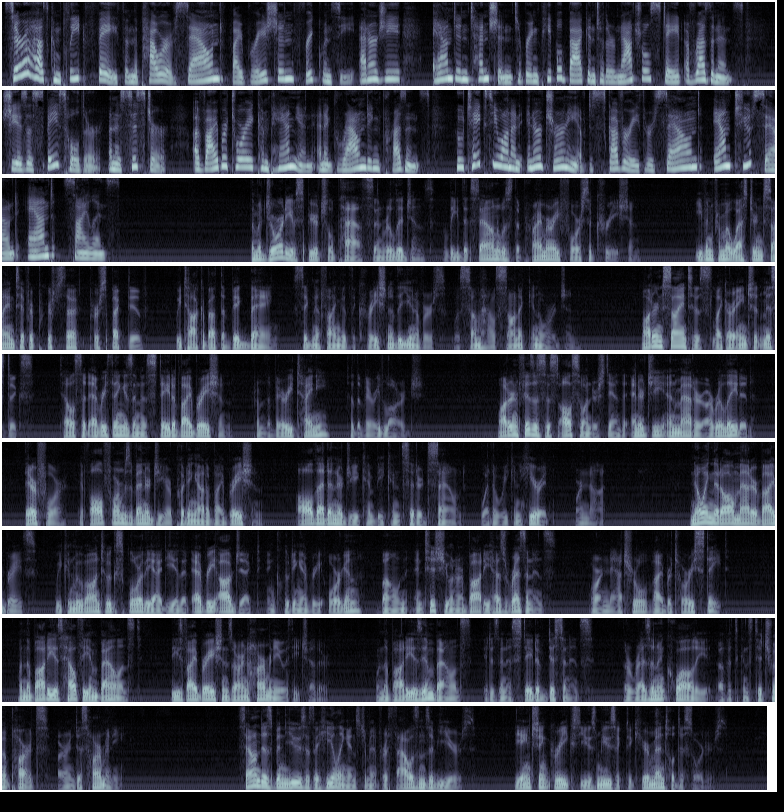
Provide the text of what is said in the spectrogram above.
Sarah has complete faith in the power of sound, vibration, frequency, energy, and intention to bring people back into their natural state of resonance. She is a space holder, an assister, a vibratory companion, and a grounding presence who takes you on an inner journey of discovery through sound and to sound and silence. The majority of spiritual paths and religions believe that sound was the primary force of creation. Even from a Western scientific pers- perspective, we talk about the Big Bang, signifying that the creation of the universe was somehow sonic in origin. Modern scientists, like our ancient mystics, tell us that everything is in a state of vibration, from the very tiny to the very large. Modern physicists also understand that energy and matter are related. Therefore, if all forms of energy are putting out a vibration, all that energy can be considered sound, whether we can hear it or not. Knowing that all matter vibrates, we can move on to explore the idea that every object, including every organ, bone, and tissue in our body, has resonance, or a natural vibratory state. When the body is healthy and balanced, these vibrations are in harmony with each other. When the body is imbalanced, it is in a state of dissonance. The resonant quality of its constituent parts are in disharmony. Sound has been used as a healing instrument for thousands of years. The ancient Greeks used music to cure mental disorders.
